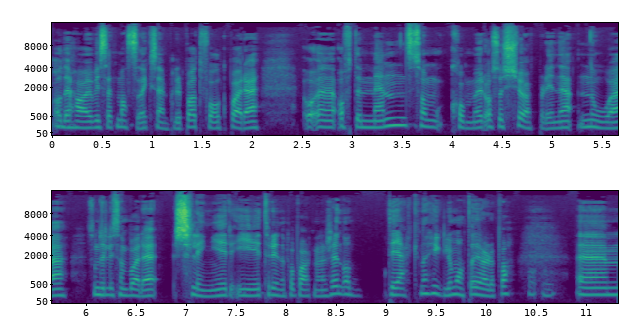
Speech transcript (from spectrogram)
Og det har jo vi sett masse eksempler på, at folk bare eh, Ofte menn som kommer, og så kjøper de inn noe som de liksom bare slenger i trynet på partneren sin, og det er ikke noe hyggelig måte å gjøre det på. Um,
